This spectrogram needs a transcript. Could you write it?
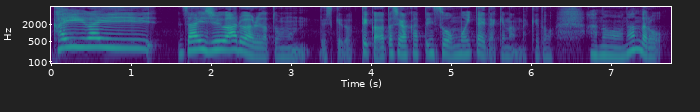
海外在住あるあるだと思うんですけど。てか私が勝手にそう思いたいだけなんだけど。あのなんだろう。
